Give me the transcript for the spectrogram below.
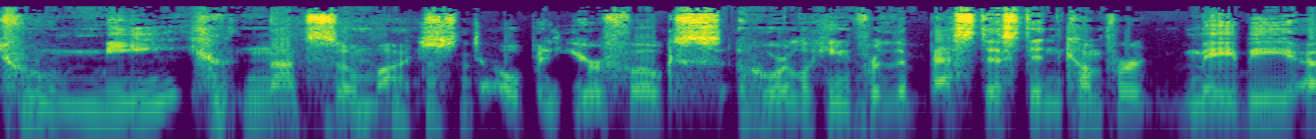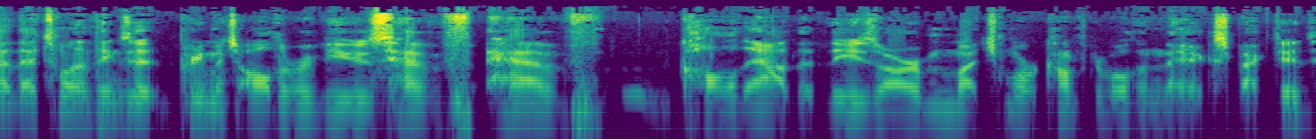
To me, not so much. to open ear folks who are looking for the bestest in comfort, maybe uh, that's one of the things that pretty much all the reviews have have called out that these are much more comfortable than they expected.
